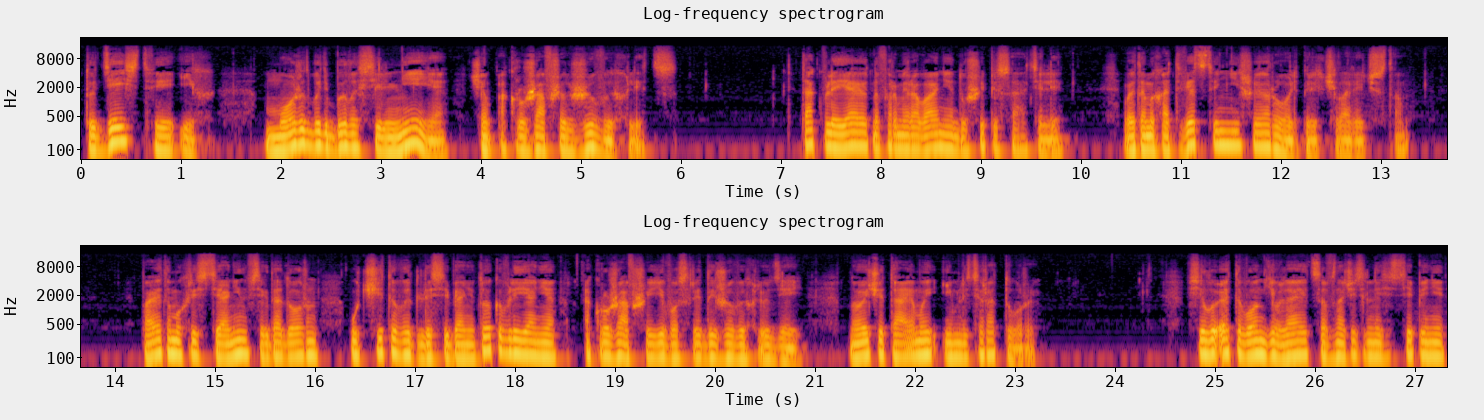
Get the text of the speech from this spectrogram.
то действие их, может быть, было сильнее, чем окружавших живых лиц. Так влияют на формирование души писатели. В этом их ответственнейшая роль перед человечеством. Поэтому христианин всегда должен учитывать для себя не только влияние окружавшей его среды живых людей, но и читаемой им литературы. В силу этого он является в значительной степени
